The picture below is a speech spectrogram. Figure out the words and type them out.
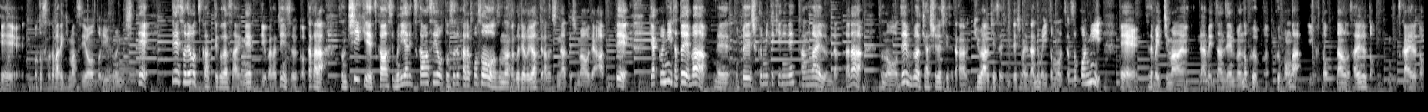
えー、落とすことができますよというふうにして、で、それを使ってくださいねっていう形にすると。だから、その地域で使わせ、無理やり使わせようとするからこそ、そのなんかぐちゃぐちゃって形になってしまうであって、逆に、例えば、ね、オペ、仕組み的にね、考えるんだったら、その、全部はキャッシュレス決済、だから QR 決済に電子マネー何でもいいと思うんですよ。そこに、えー、例えば1万何千分のクーポンがいくと、ダウンロードされると、使えると。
